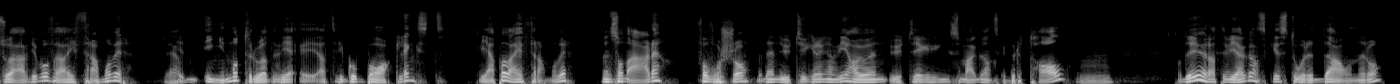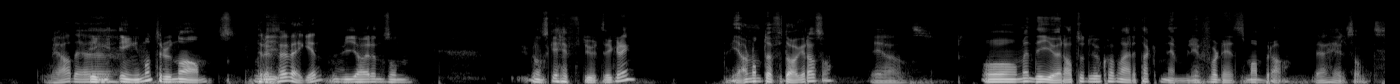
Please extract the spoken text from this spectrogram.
så er vi på vei framover. Ja. Ingen må tro at vi, at vi går baklengst. Vi er på vei framover. Men sånn er det for oss òg. Den utviklingen Vi har jo en utvikling som er ganske brutal. Mm. Og det gjør at vi har ganske store downer òg. Ja, det Ingen, ingen må tro noe annet. Vi, treffer veggen. vi har en sånn ganske heftig utvikling. Vi har noen tøffe dager, altså. Ja. Og, men det gjør at du kan være takknemlig for det som er bra. det er helt sant.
